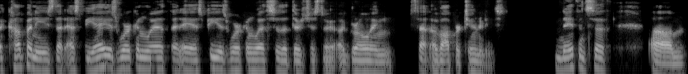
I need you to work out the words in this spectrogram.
the companies that SBA is working with, that ASP is working with, so that there's just a, a growing set of opportunities. Nathanseth, um,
